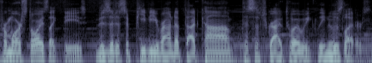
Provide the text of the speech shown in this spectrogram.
For more stories like these, visit us at pvroundup.com to subscribe to our weekly newsletters.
